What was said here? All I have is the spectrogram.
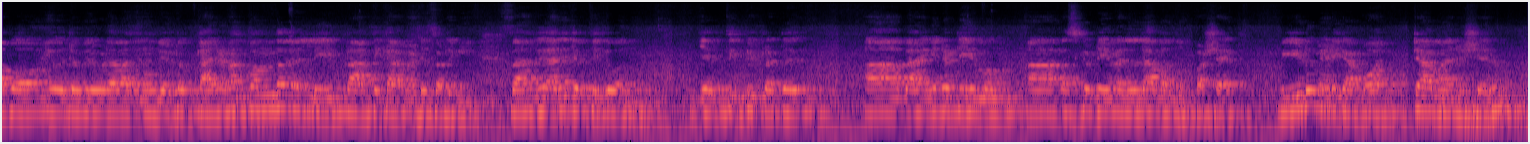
അപ്പോൾ യൂട്യൂബിലൂടെ വചനം കേട്ടു. കരണക്കൊന്ത ചൊല്ലി പ്രാർത്ഥിക്കാൻ വേണ്ടി തുടങ്ങി. ബാങ്കുകാർ ജപ്തിക്ക് വന്നു. ജപ്തിക്ക് ഇട്ടിട്ട് ആ ബാങ്കിന്റെ ടീമും ആ റെസ്ക്യൂ ടീമും എല്ലാം വന്നു. പക്ഷേ വീട് മേടിക്കാൻ ഒറ്റ മനുഷ്യനും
